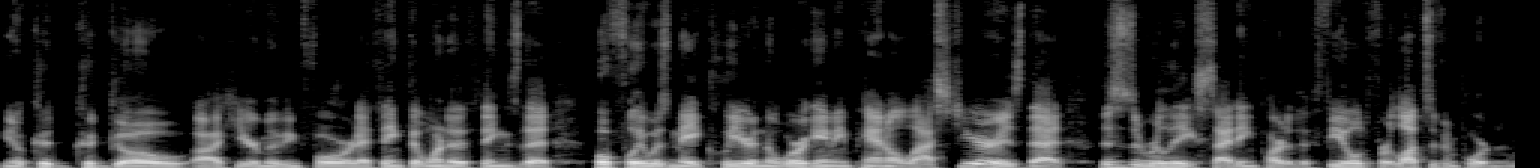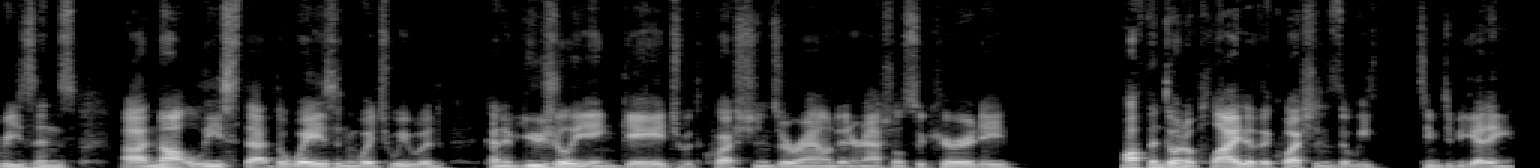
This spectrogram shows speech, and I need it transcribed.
you know, could could go uh, here moving forward. I think that one of the things that hopefully was made clear in the wargaming panel last year is that this is a really exciting part of the field for lots of important reasons, uh, not least that the ways in which we would kind of usually engage with questions around international security often don't apply to the questions that we seem to be getting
